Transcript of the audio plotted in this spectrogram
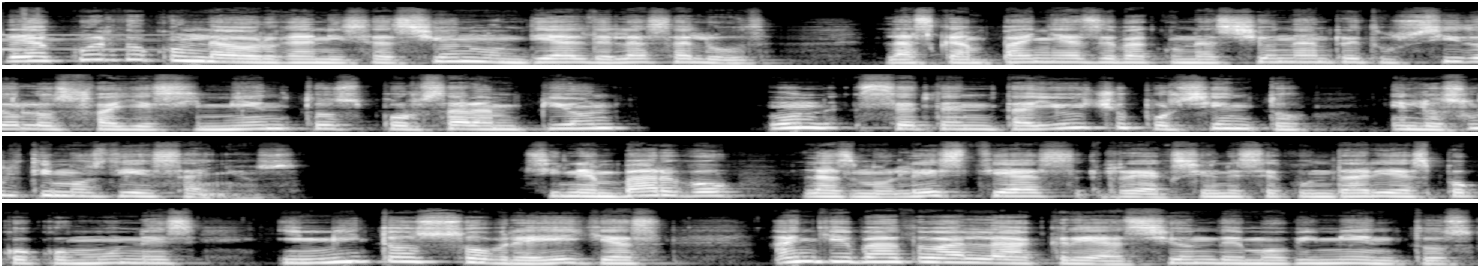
De acuerdo con la Organización Mundial de la Salud, las campañas de vacunación han reducido los fallecimientos por sarampión un 78% en los últimos 10 años. Sin embargo, las molestias, reacciones secundarias poco comunes y mitos sobre ellas han llevado a la creación de movimientos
